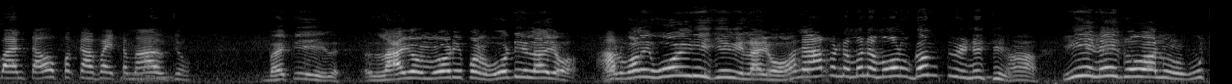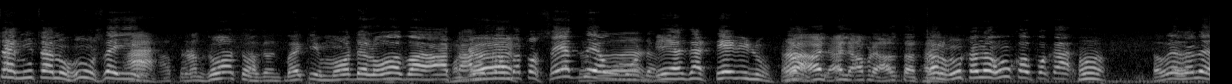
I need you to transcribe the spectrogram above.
બાંધતા હો પક્કા ભાઈ તમે આવજો. બાકી લાયો મોડી પણ ઓડી લાયો. અને વળી ઓયડી જેવી લાયો. અને આપણને મને મોડું ગમતું નથી. હા. ઈ નહીં જોવાનું ઊંચા નીચાનું હું છે ઈ. આમ જો તો. બાકી મોડેલ હો બા આ તાલુકામાં તો છે જ નહીં એવું મોડેલ બે હજાર તેવીસનું હા, હાલ હાલ આપણે હાલતા ચાલ હું તને હું કહું પકા? હવે છે ને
